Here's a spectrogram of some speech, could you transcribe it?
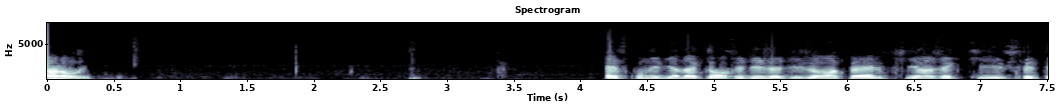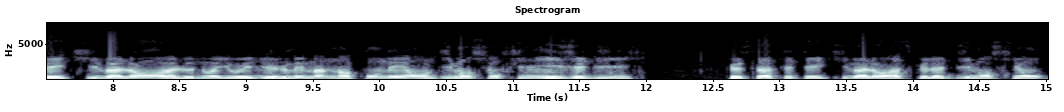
Allons-y. Est-ce qu'on est bien d'accord? J'ai déjà dit, je rappelle, phi injectif, c'était équivalent à le noyau est nul, mais maintenant qu'on est en dimension finie, j'ai dit que ça, c'était équivalent à ce que la dimension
